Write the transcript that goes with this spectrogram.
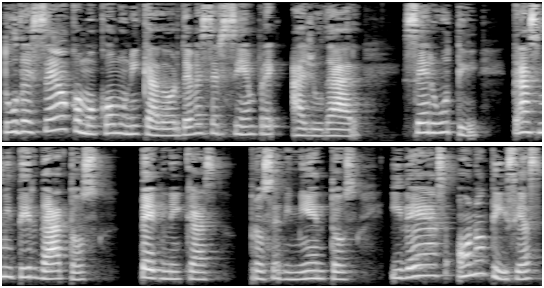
Tu deseo como comunicador debe ser siempre ayudar, ser útil, transmitir datos, técnicas, procedimientos, ideas o noticias,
